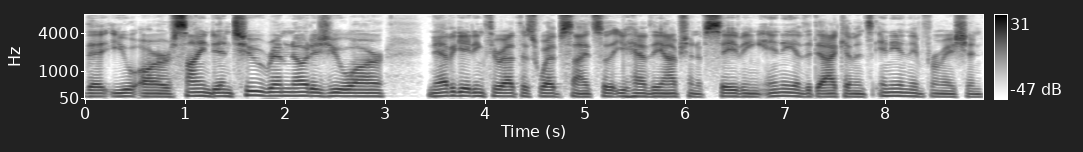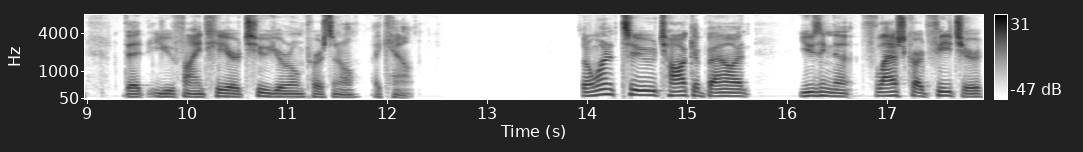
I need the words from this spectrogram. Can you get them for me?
that you are signed into RemNote as you are navigating throughout this website so that you have the option of saving any of the documents, any of the information that you find here to your own personal account. So I wanted to talk about using the flashcard feature,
